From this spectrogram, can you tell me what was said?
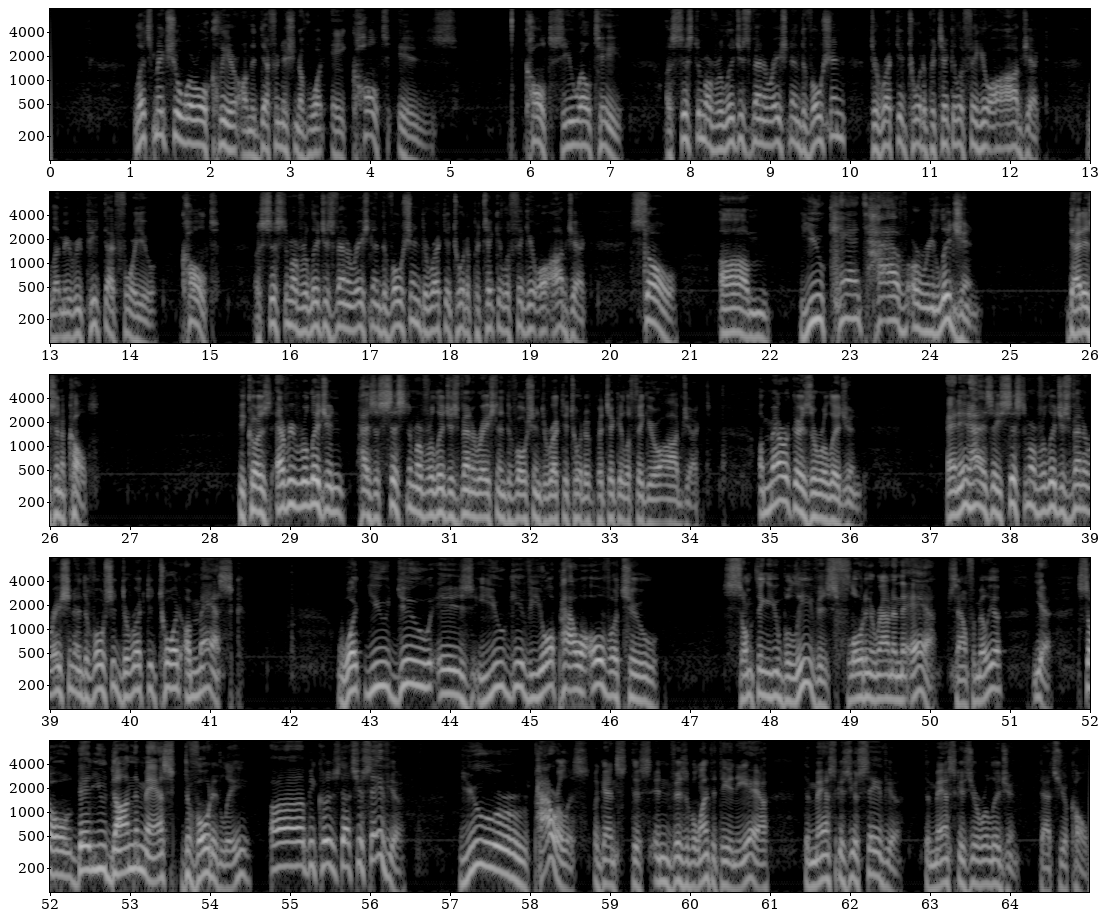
Let's make sure we're all clear on the definition of what a cult is. Cult, C-U-L-T, a system of religious veneration and devotion directed toward a particular figure or object. Let me repeat that for you. Cult, a system of religious veneration and devotion directed toward a particular figure or object. So, um, you can't have a religion that isn't a cult. Because every religion has a system of religious veneration and devotion directed toward a particular figure or object. America is a religion, and it has a system of religious veneration and devotion directed toward a mask. What you do is you give your power over to something you believe is floating around in the air. Sound familiar? Yeah. So then you don the mask devotedly uh, because that's your savior. You're powerless against this invisible entity in the air. The mask is your savior. The mask is your religion. That's your cult.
